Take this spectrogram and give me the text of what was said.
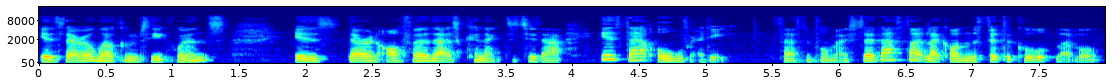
Is there a welcome sequence? Is there an offer that's connected to that? Is that all ready? First and foremost. So that's like, like on the physical level.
